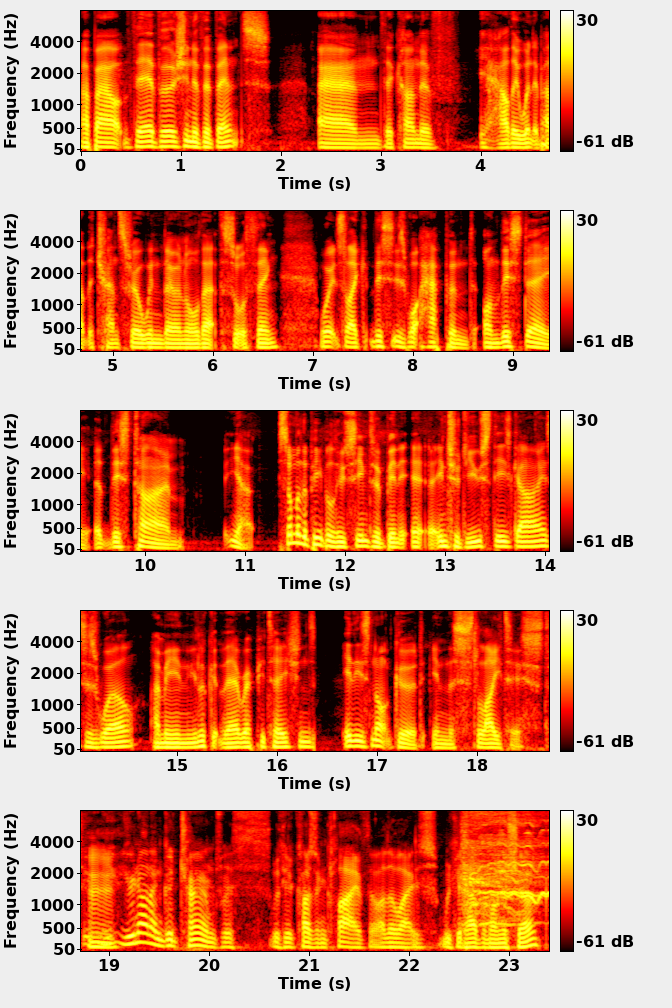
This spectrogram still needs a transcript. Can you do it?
about their version of events and the kind of yeah, how they went about the transfer window and all that sort of thing. Where it's like this is what happened on this day at this time. you know, some of the people who seem to have been uh, introduced these guys as well. I mean, you look at their reputations. It is not good in the slightest. You- You're not on good terms with, with your cousin Clive, though. Otherwise, we could have him on the show.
